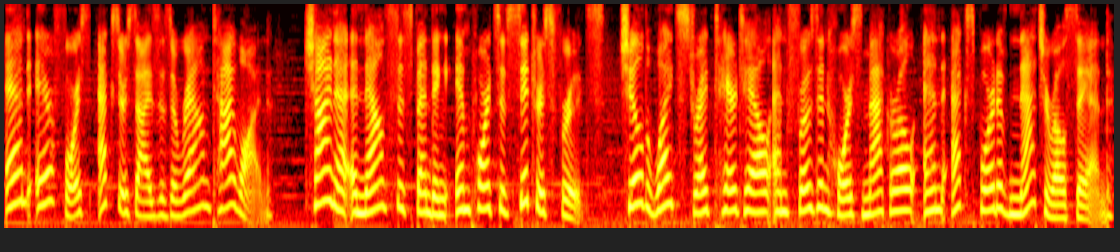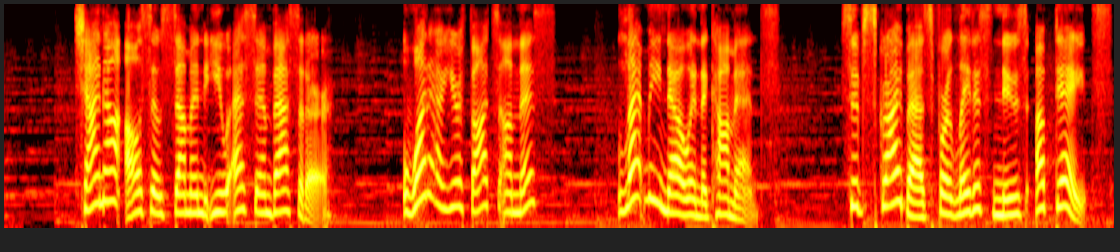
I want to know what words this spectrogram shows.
and Air Force exercises around Taiwan. China announced suspending imports of citrus fruits, chilled white striped hairtail, and frozen horse mackerel, and export of natural sand. China also summoned U.S. ambassador. What are your thoughts on this? Let me know in the comments. Subscribe us for latest news updates.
